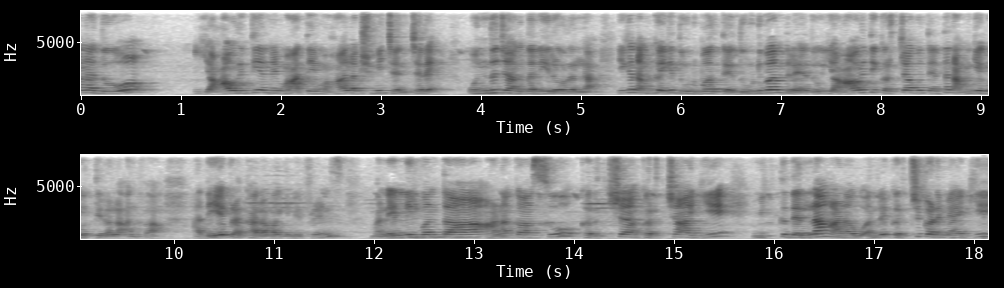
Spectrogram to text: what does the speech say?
ಅನ್ನೋದು ಯಾವ ರೀತಿ ಅಂದರೆ ಮಾತೆ ಮಹಾಲಕ್ಷ್ಮಿ ಚಂಚಲೆ. ಒಂದು ಜಾಗದಲ್ಲಿ ಇರೋರಲ್ಲ. ಈಗ ನಮ್ಮ ಕೈಗೆ ದುಡ್ಡು ಬರುತ್ತೆ. ದುಡ್ಡು ಬಂದರೆ ಅದು ಯಾವ ರೀತಿ ಖರ್ಚಾಗುತ್ತೆ ಅಂತ ನಮಗೆ ಗೊತ್ತಿರಲ್ಲ ಅಲ್ವಾ? ಅದೇ ಪ್ರಕಾರವಾಗಿಯೇ ಫ್ರೆಂಡ್ಸ್, ಮನೆಯಲ್ಲಿರುವಂತಹ ಹಣಕಾಸು ಖರ್ಚ, ಖರ್ಚಾಗಿ ಮಿಕ್ಕದೆಲ್ಲ ಹಣವು, ಅಂದರೆ ಖರ್ಚು ಕಡಿಮೆ ಆಗಿ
